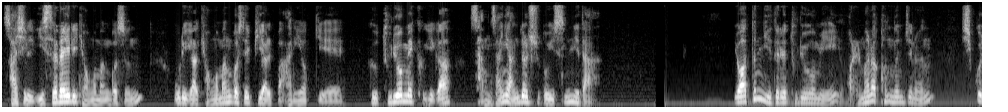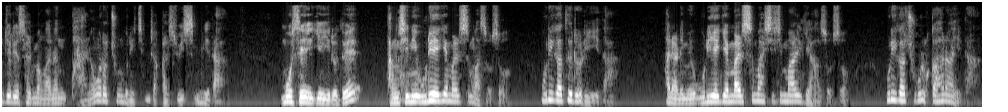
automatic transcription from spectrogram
사실 이스라엘이 경험한 것은 우리가 경험한 것에 비할 바 아니었기에 그 두려움의 크기가 상상이 안 될 수도 있습니다. 여하튼 이들의 두려움이 얼마나 컸는지는 19절이 설명하는 반응으로 충분히 짐작할 수 있습니다. 모세에게 이르되 당신이 우리에게 말씀하소서 우리가 들으리이다. 하나님이 우리에게 말씀하시지 말게 하소서 우리가 죽을까 하나이다.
